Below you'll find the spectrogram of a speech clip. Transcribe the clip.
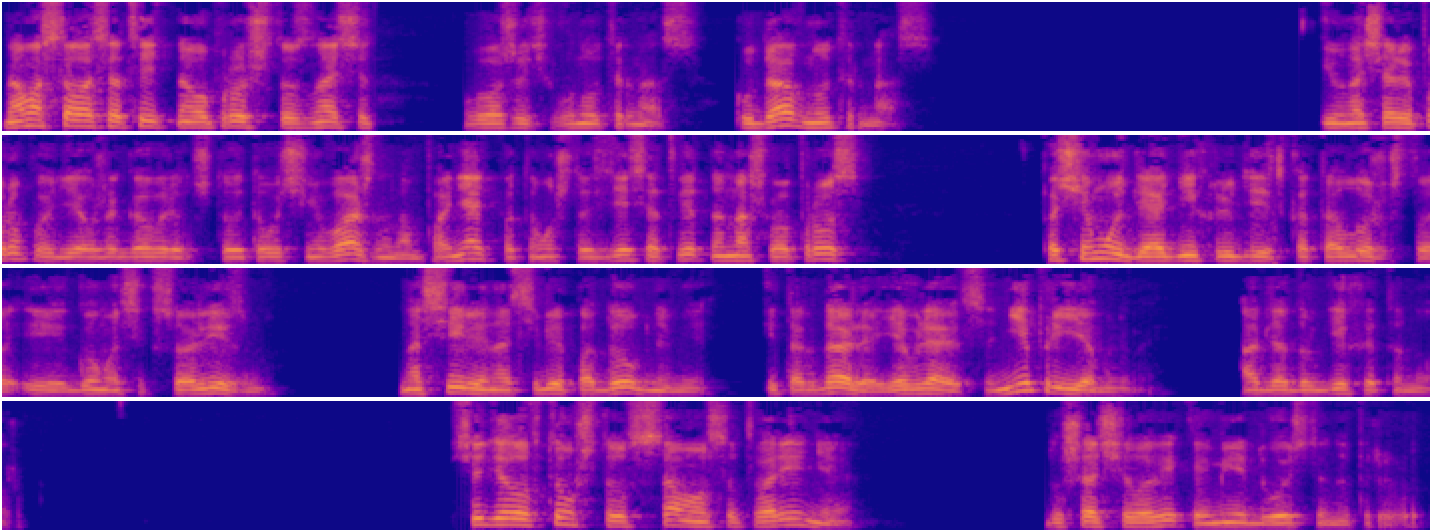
Нам осталось ответить на вопрос, что значит вложить внутрь нас. Куда внутрь нас? И в начале проповеди я уже говорил, что это очень важно нам понять, потому что здесь ответ на наш вопрос, почему для одних людей скотоложество и гомосексуализм, насилие над себе подобными и так далее являются неприемлемыми, а для других это норма. Все дело в том, что с самого сотворения душа человека имеет двойственную природу.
